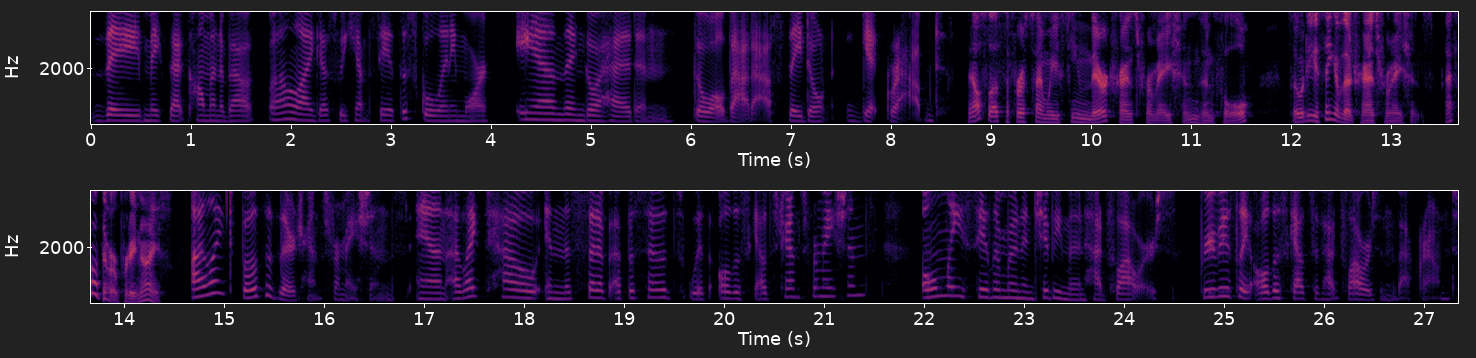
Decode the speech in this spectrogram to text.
They make that comment about, well, I guess we can't stay at this school anymore, and then go ahead and go all badass. They don't get grabbed. And also that's the first time we've seen their transformations in full. So what do you think of their transformations? I thought they were pretty nice. I liked both of their transformations, and I liked how in this set of episodes with all the scouts transformations, only Sailor Moon and Chibi Moon had flowers. Previously, all the scouts have had flowers in the background.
